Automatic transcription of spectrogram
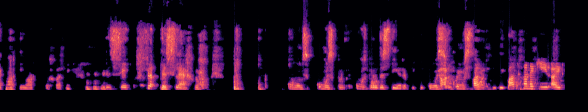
ek Martie maar wat nie. Dit sê flip te sleg, maar kom ons kom ons kom ons proteseer 'n bietjie. Kom ons ja, kom ons staan 'n bietjie. Wat kan ek hier uit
